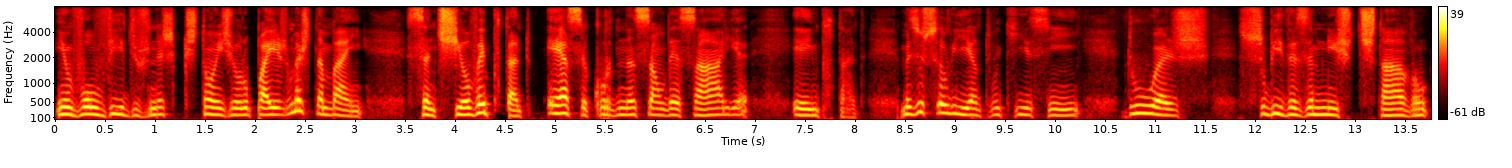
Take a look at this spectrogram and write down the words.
envolvidos nas questões europeias, mas também Santos Silva, e, portanto, essa coordenação dessa área é importante. Mas eu saliento aqui, assim, duas subidas a ministro de Estado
